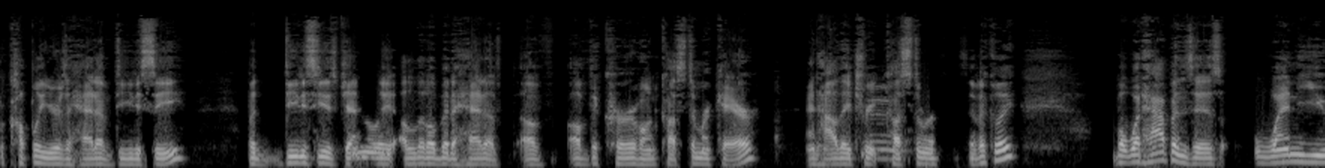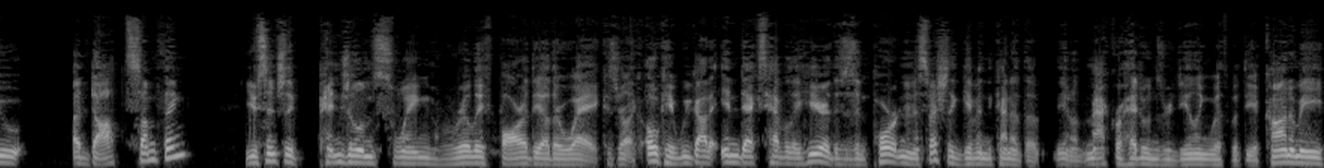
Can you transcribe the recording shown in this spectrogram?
a couple of years ahead of D2C, but D2C is generally a little bit ahead of of of the curve on customer care and how they treat mm. customers specifically. But what happens is when you adopt something, you essentially pendulum swing really far the other way because you're like, okay, we got to index heavily here. This is important, and especially given the kind of the you know the macro headwinds we're dealing with with the economy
